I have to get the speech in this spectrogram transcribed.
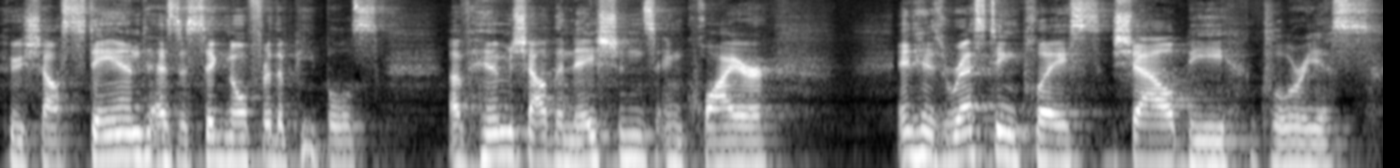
who shall stand as a signal for the peoples, of him shall the nations inquire and his resting place shall be glorious.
